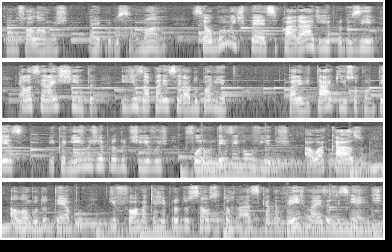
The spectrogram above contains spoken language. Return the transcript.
quando falamos da reprodução humana, se alguma espécie parar de reproduzir, ela será extinta e desaparecerá do planeta. Para evitar que isso aconteça, mecanismos reprodutivos foram desenvolvidos, ao acaso, ao longo do tempo, de forma que a reprodução se tornasse cada vez mais eficiente.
